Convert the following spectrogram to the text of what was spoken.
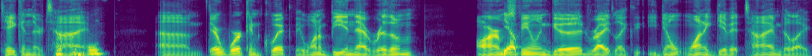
taking their time. Um, they're working quick. They want to be in that rhythm. Arms Yep. feeling good, right? Like you don't want to give it time to like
